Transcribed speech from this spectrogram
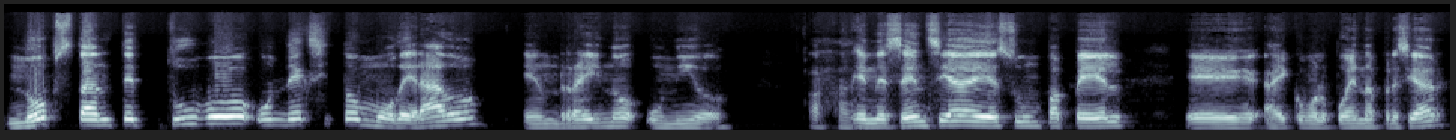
No obstante, tuvo un éxito moderado en Reino Unido. En esencia es un papel, eh, ahí como lo pueden apreciar,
